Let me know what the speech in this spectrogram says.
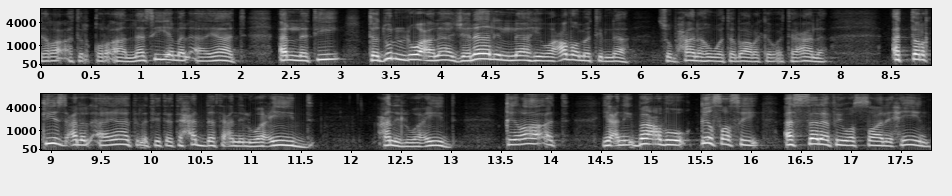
قراءة القرآن لا سيما الآيات التي تدل على جلال الله وعظمة الله سبحانه وتبارك وتعالى. التركيز على الآيات التي تتحدث عن الوعيد عن الوعيد. قراءة يعني بعض قصص السلف والصالحين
